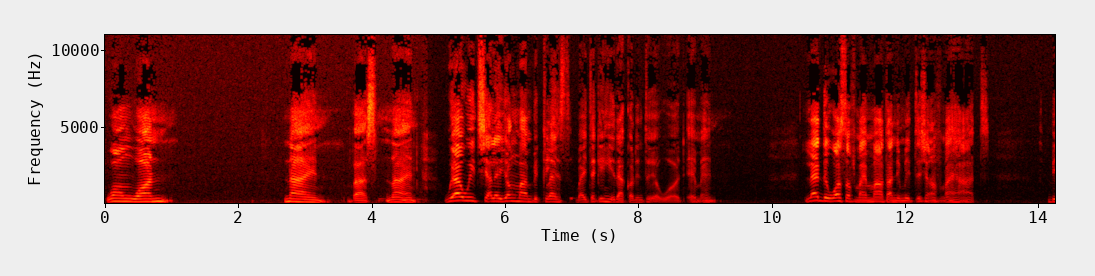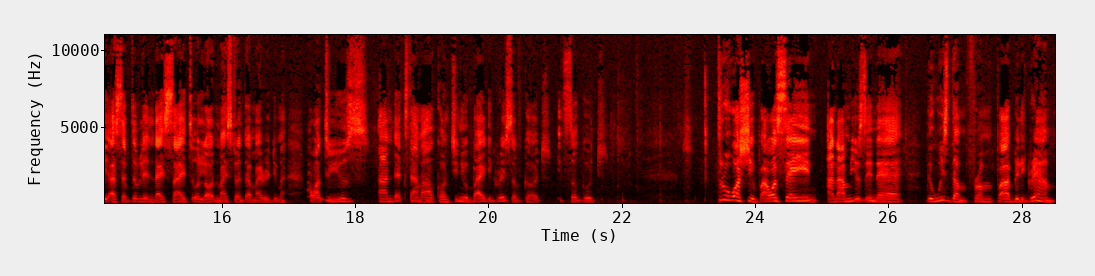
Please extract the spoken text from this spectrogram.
119, verse 9. Wherewith shall a young man be cleansed? By taking heed according to your word. Amen. Let the words of my mouth and the meditation of my heart be acceptable in thy sight, O Lord, my strength and my redeemer. I want to use, and next time I'll continue by the grace of God. It's so good. Through worship, I was saying, and I'm using uh, the wisdom from Pa Billy Graham.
